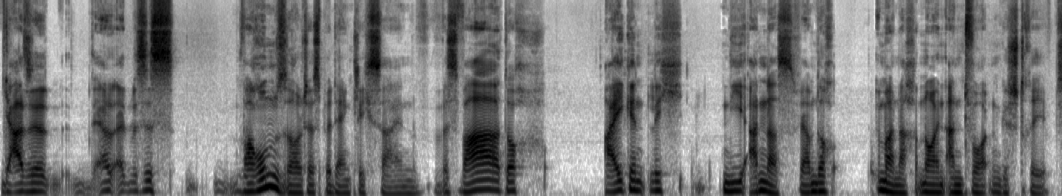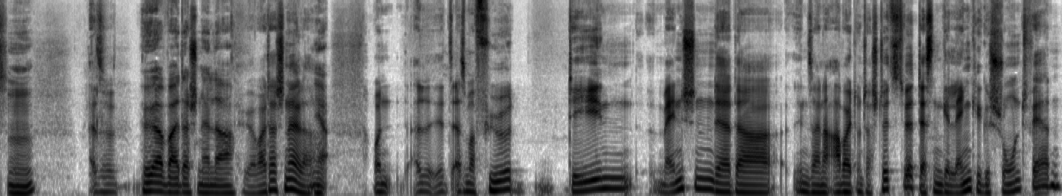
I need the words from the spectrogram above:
Ja, also äh, es ist, warum sollte es bedenklich sein? Es war doch eigentlich nie anders. Wir haben doch immer nach neuen Antworten gestrebt. Mhm. Also höher, weiter, schneller. Höher, weiter, schneller. Ja. Und also jetzt erstmal für den Menschen, der da in seiner Arbeit unterstützt wird, dessen Gelenke geschont werden,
